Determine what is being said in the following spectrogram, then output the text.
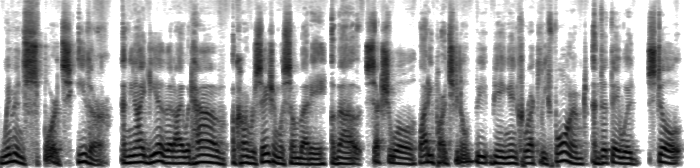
women's sports either. And the idea that I would have a conversation with somebody about sexual body parts, you know, be, being incorrectly formed and that they would still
